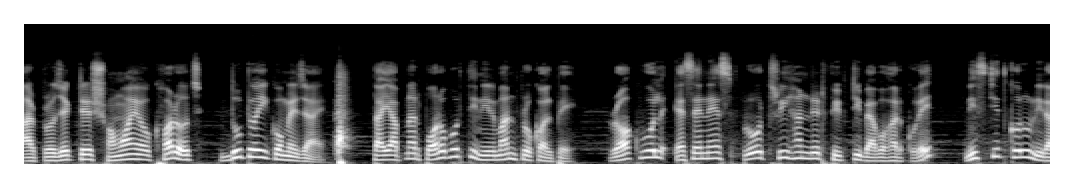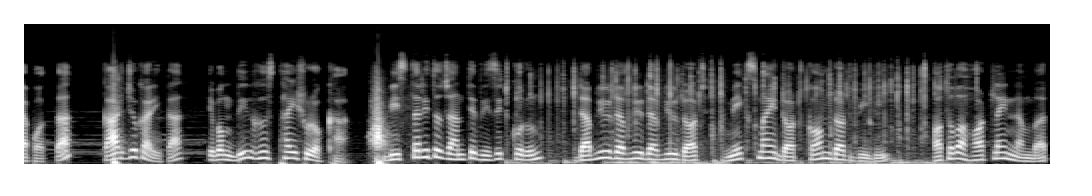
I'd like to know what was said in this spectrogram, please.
আর প্রজেক্টের সময় ও খরচ দুটোই কমে যায়। তাই আপনার পরবর্তী নির্মাণ প্রকল্পে রকউল এসএনএস প্রো থ্রি ব্যবহার করে নিশ্চিত করুন নিরাপত্তা, কার্যকারিতা এবং দীর্ঘস্থায়ী সুরক্ষা। বিস্তারিত জানতে ভিজিট করুন www.mixmy.com.bd অথবা hotline number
